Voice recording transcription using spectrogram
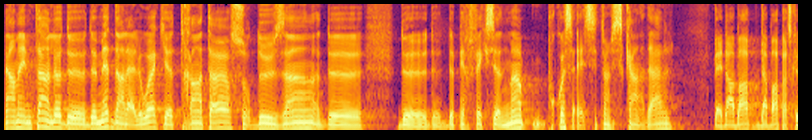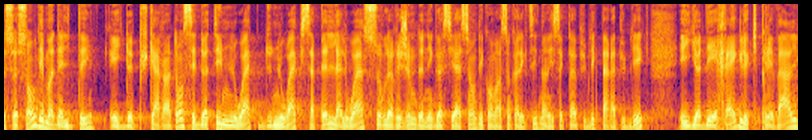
Mais en même temps, là, de, de mettre dans la loi qu'il y a 30 heures sur deux ans de, de, de, de perfectionnement, pourquoi c'est un scandale? Bien, d'abord, d'abord parce que ce sont des modalités. Et depuis 40 ans, on s'est doté une loi, d'une loi qui s'appelle la loi sur le régime de négociation des conventions collectives dans les secteurs publics, parapublics. Et il y a des règles qui prévalent,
